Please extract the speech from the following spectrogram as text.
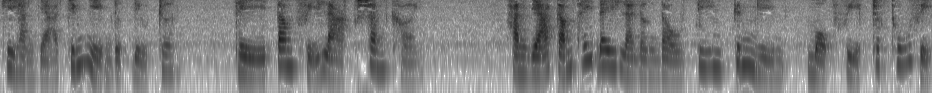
Khi hành giả chứng nghiệm được điều trên, thì tâm phỉ lạc sanh khởi. Hành giả cảm thấy đây là lần đầu tiên kinh nghiệm một việc rất thú vị.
